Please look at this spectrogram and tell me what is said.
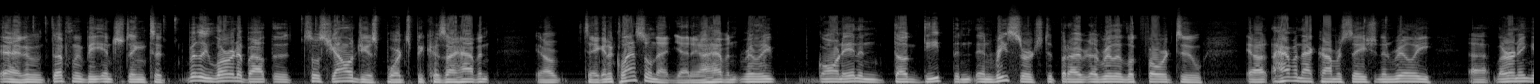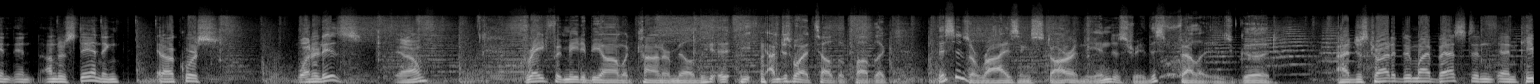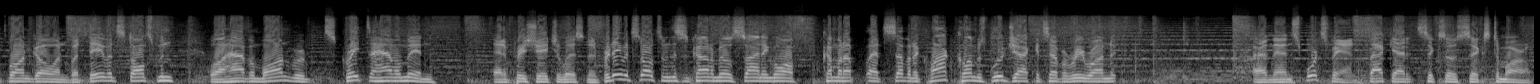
Yeah, it would definitely be interesting to really learn about the sociology of sports because I haven't, you know, taken a class on that yet. And I haven't really gone in and dug deep and, and researched it, but I, I really look forward to uh, having that conversation and really uh, learning and, and understanding, you know, of course, what it is, you know. Great for me to be on with Connor Mill. I just want to tell the public, this is a rising star in the industry. This fella is good. I just try to do my best and, and keep on going. But David Stoltzman, we'll have him on. It's great to have him in and appreciate you listening. For David Stoltzman, this is Connor Mills signing off. Coming up at 7 o'clock, Columbus Blue Jackets have a rerun. And then Sports Fan back at it 6.06 tomorrow.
